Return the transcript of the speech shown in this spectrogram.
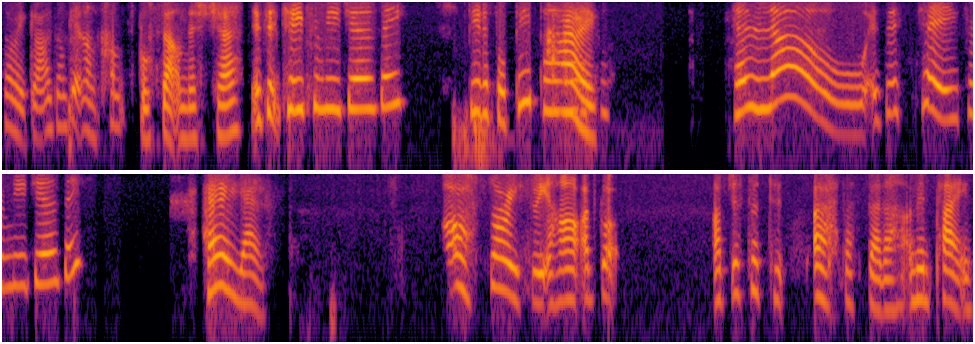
sorry, guys, I'm getting uncomfortable sat on this chair. Is it T from New Jersey? Beautiful people. Hi. Hello, is this T from New Jersey? Hey, yes. Oh, sorry, sweetheart. I've got I've just had to. Ah, that's better. I'm in pain.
